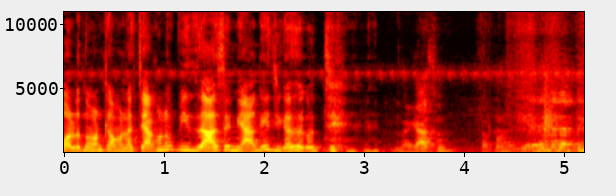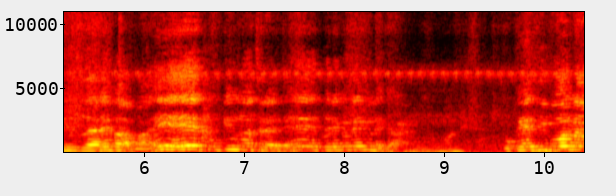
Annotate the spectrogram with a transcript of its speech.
বলো তোমার কেমন লাগছে? এখনও পিৎজা আসেনি আগে জিজ্ঞাসা করছে। তোকে দিব না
